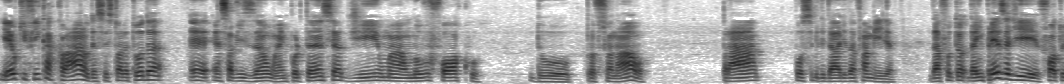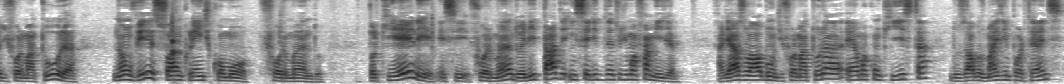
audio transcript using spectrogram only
E aí o que fica claro dessa história toda é essa visão, a importância de uma, um novo foco do profissional para a possibilidade da família. Da, foto, da empresa de foto de formatura não vê só um cliente como formando, porque ele, esse formando, ele está inserido dentro de uma família. Aliás, o álbum de formatura é uma conquista dos álbuns mais importantes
